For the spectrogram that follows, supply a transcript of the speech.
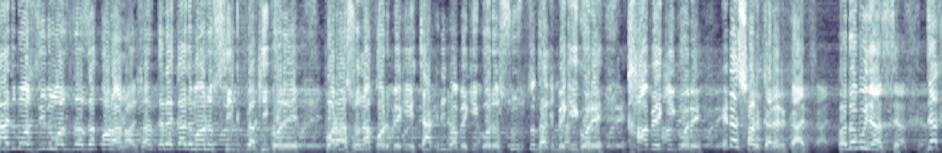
কাজ মসজিদ মাদ্রাসা করা নয়। সরকারের কাজ মানুষ শিখবে কি করে, পড়াশোনা করবে কি, চাকরি পাবে কি করে, সুস্থ থাকবে কি করে, খাবে কি করে, এটা সরকারের কাজ। কথা বুঝে আসছে? যাক,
